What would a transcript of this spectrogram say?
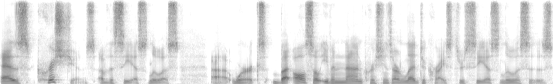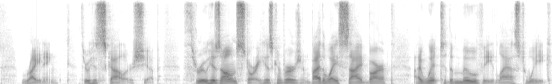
as Christians of the C.S. Lewis uh, works, but also even non Christians are led to Christ through C.S. Lewis's writing, through his scholarship through his own story, his conversion. By the way, sidebar, I went to the movie last week,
